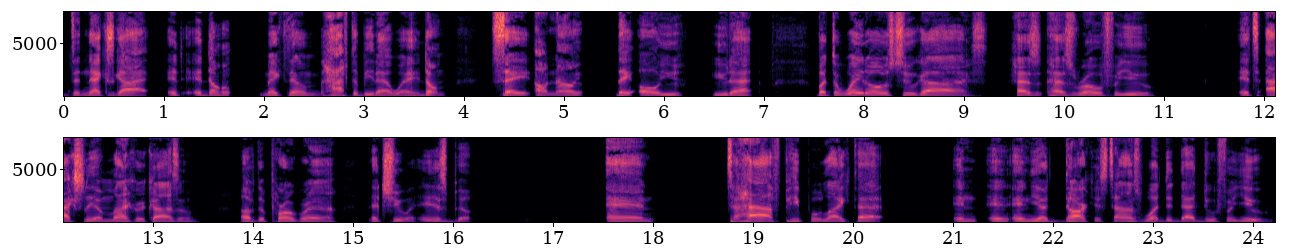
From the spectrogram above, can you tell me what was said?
the next guy. It it don't make them have to be that way. It don't say, oh, now they owe you you that. But the way those two guys has has rolled for you, it's actually a microcosm of the program that you and is built. And to have people like that in, in in your darkest times, what did that do for you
